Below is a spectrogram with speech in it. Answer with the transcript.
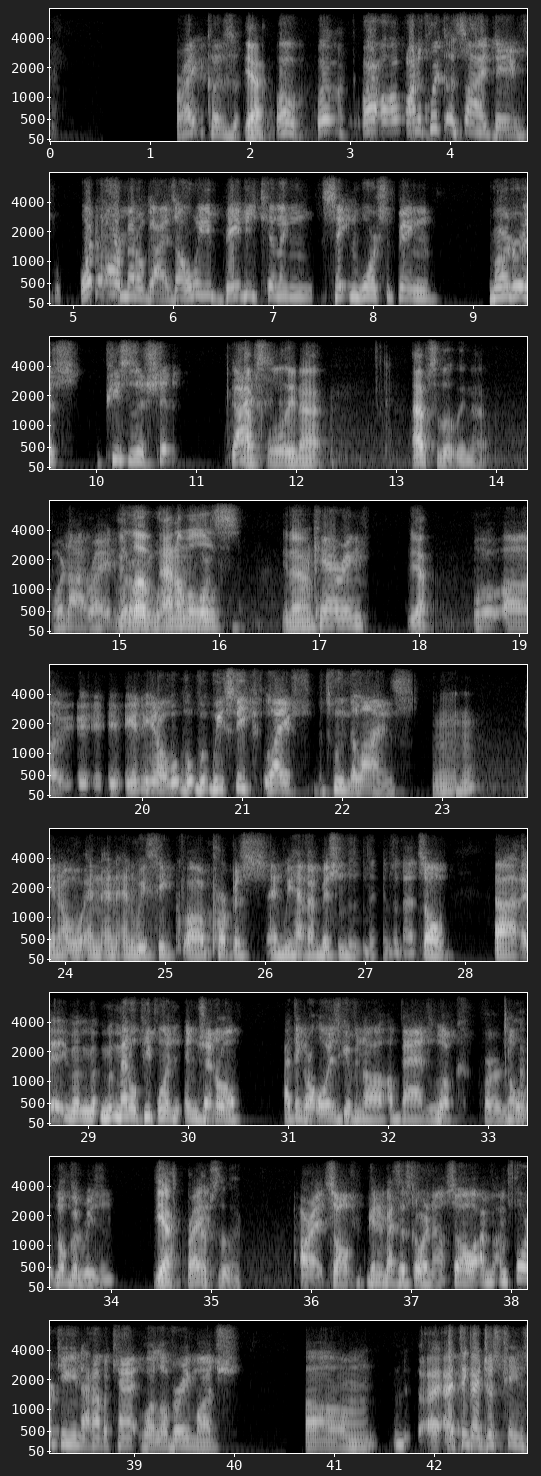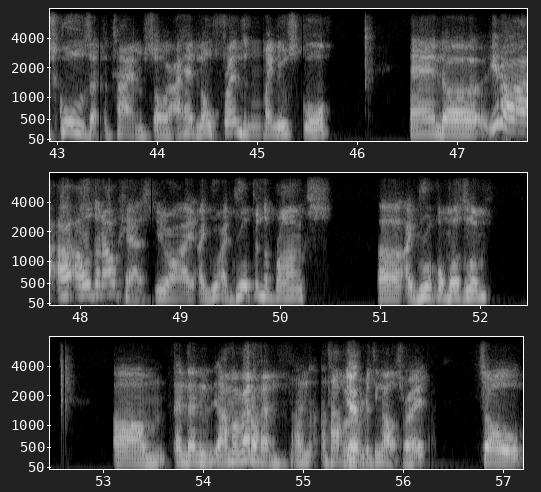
Right? Because Yeah. Oh, well, on a quick aside, Dave, what are metal guys? Are we baby killing, Satan worshipping, murderous pieces of shit guys? Absolutely not. Absolutely not. We're not, right? We What love We're- animals. You We're, know. we're caring. Yep. Well, uh, y- y- y- you know, we seek life between the lines. Mm-hmm. You know, and and and we seek uh, purpose, and we have ambitions and things like that. So, uh, metal people in, in general, I think, are always given a, a bad look for no no good reason. Yeah. Right? Absolutely. All right, so getting back to the story now. So I'm, I'm 14. I have a cat who I love very much. Um, I, I think I just changed schools at the time, so I had no friends in my new school, and uh, you know I, I I was an outcast. You know I, I grew I grew up in the Bronx. Uh, I grew up a Muslim. Um, and then I'm a metalhead on, on top of Yeah. everything else, right? So,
